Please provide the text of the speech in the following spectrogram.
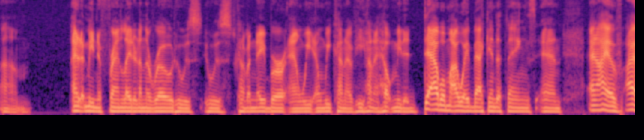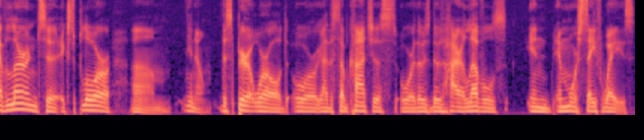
um, I ended up meeting a friend later down the road who was who was kind of a neighbor, and we and we kind of he kind of helped me to dabble my way back into things, and and I have I have learned to explore, um, you know, the spirit world or you know, the subconscious or those those higher levels in in more safe ways.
